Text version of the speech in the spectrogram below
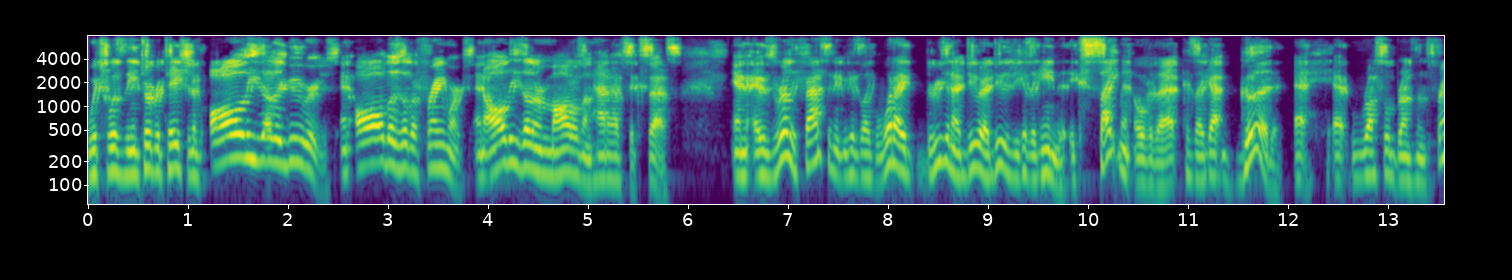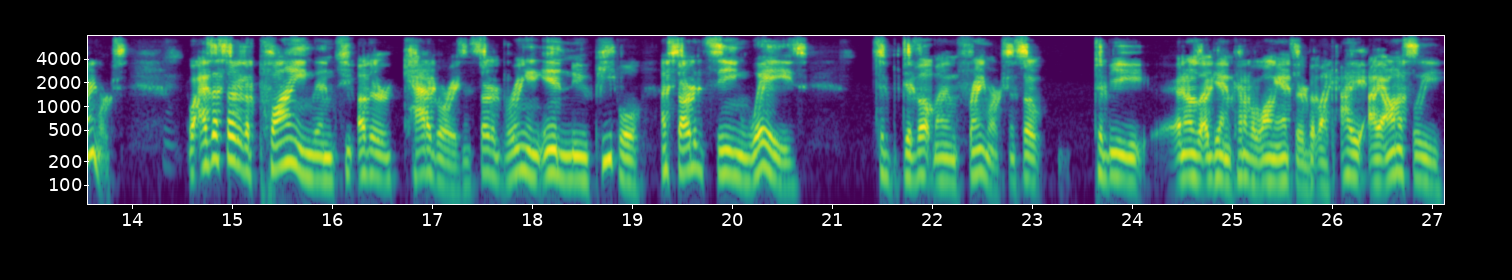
which was the interpretation of all these other gurus and all those other frameworks and all these other models on how to have success. And it was really fascinating because, like, what I the reason I do what I do is because I gained excitement over that because I got good at at Russell Brunson's frameworks. Well, as I started applying them to other categories and started bringing in new people, I started seeing ways to develop my own frameworks. And so, to be and I was again kind of a long answer, but like I I honestly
